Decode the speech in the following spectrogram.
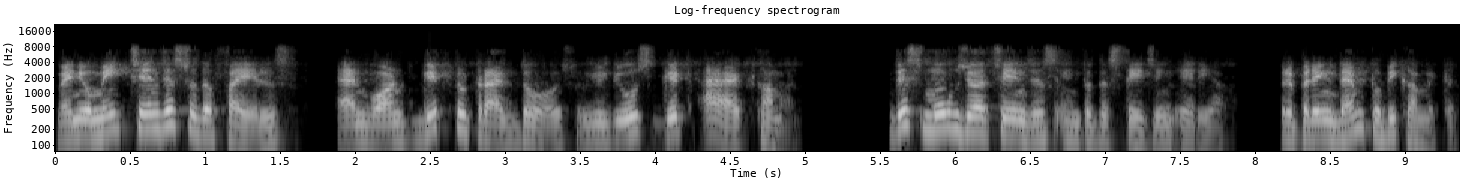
When you make changes to the files and want Git to track those, you use git add command. This moves your changes into the staging area, preparing them to be committed.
